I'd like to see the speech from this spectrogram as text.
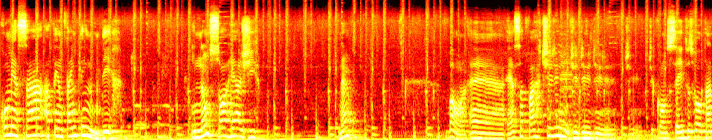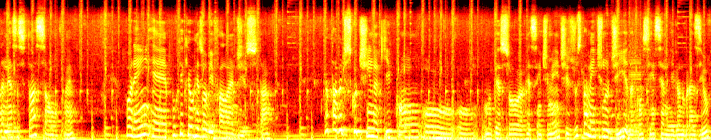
começar a tentar entender e não só reagir, né? Bom, é, essa parte de, de, de, de, de conceitos voltada nessa situação, né? Porém, é, por que, que eu resolvi falar disso, tá? Eu estava discutindo aqui com o, o, uma pessoa recentemente, justamente no dia da consciência negra no Brasil,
